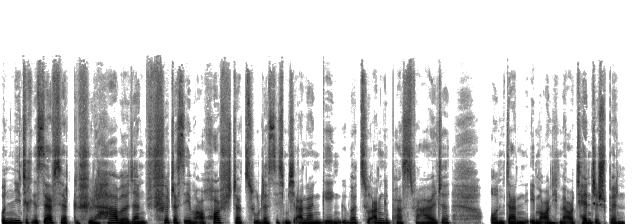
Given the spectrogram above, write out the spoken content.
und niedriges Selbstwertgefühl habe, dann führt das eben auch häufig dazu, dass ich mich anderen gegenüber zu angepasst verhalte und dann eben auch nicht mehr authentisch bin.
